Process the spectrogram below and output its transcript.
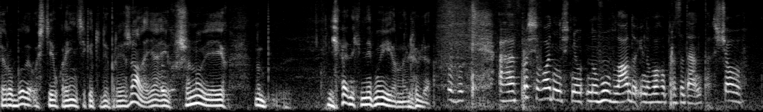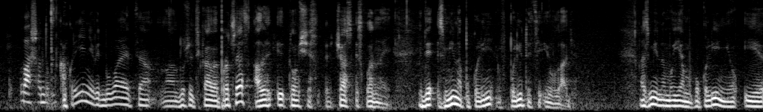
це робили ось ті українці, які туди приїжджали. Я їх шаную, я їх, ну я їх неймовірно люблю. Е, Про сьогоднішню нову владу і нового президента. Що ваша думка? В? Україні відбувається дуже цікавий процес, але і той час і складний. Йде зміна поколінь в політиці і владі. На зміну моєму поколінню і е,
